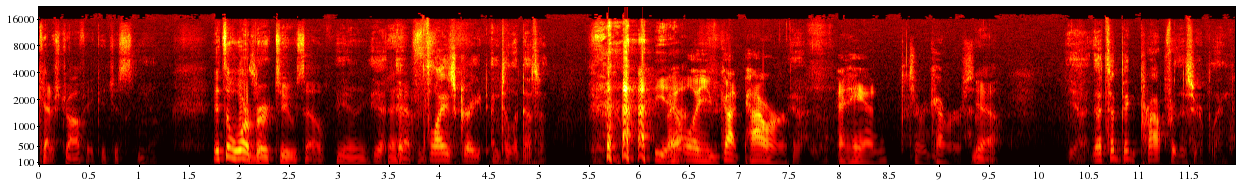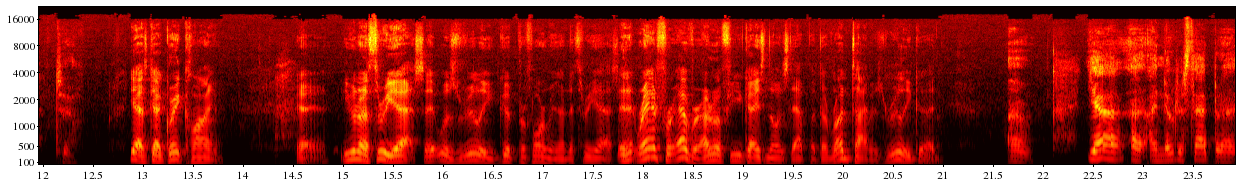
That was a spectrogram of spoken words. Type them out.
catastrophic. It's just you know, it's a warbird too. So you know, Yeah, that it happens. flies great until it doesn't. yeah, Well, well, you've got power Yeah. at hand to recover. So. yeah. Yeah, that's a big prop for this airplane too. Yeah, it's got great climb. Yeah, even on a 3S, it was really good performing on the 3S, and it ran forever. I don't know if you guys noticed that, but the runtime is really good. Um, yeah, I, I noticed that, but I,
